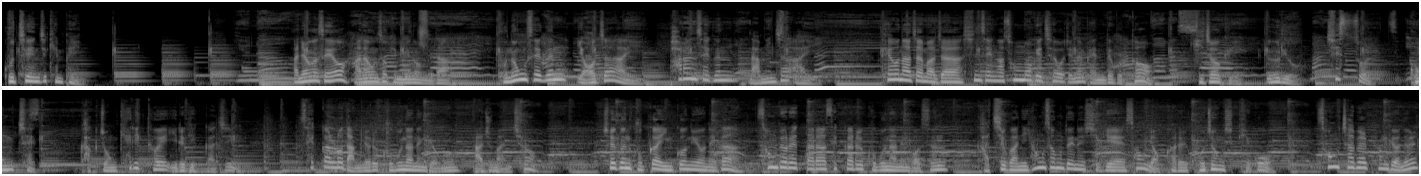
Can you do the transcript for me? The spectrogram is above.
Good Change 캠페인 안녕하세요. 아나운서 김민호입니다. 분홍색은 여자아이, 파란색은 남자아이. 태어나자마자 신생아 손목에 채워지는 밴드부터 기저귀, 의류, 칫솔, 공책, 각종 캐릭터에 이르기까지 색깔로 남녀를 구분하는 경우 아주 많죠. 최근 국가인권위원회가 성별에 따라 색깔을 구분하는 것은 가치관이 형성되는 시기에 성 역할을 고정시키고 성차별 편견을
